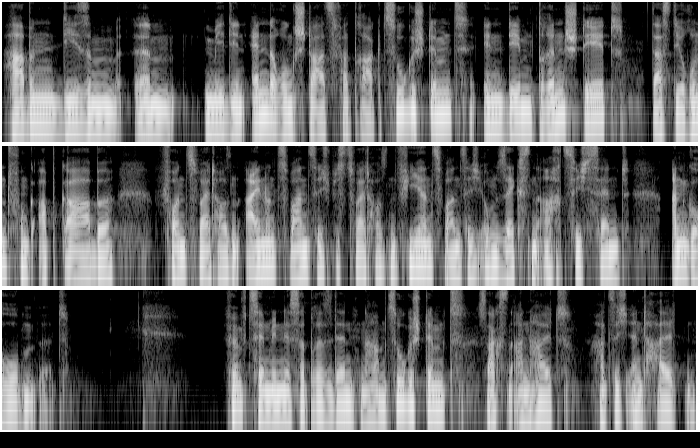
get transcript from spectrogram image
haben diesem ähm, Medienänderungsstaatsvertrag zugestimmt, in dem drin steht, dass die Rundfunkabgabe von 2021 bis 2024 um 86 Cent angehoben wird. 15 Ministerpräsidenten haben zugestimmt, Sachsen-Anhalt hat sich enthalten.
